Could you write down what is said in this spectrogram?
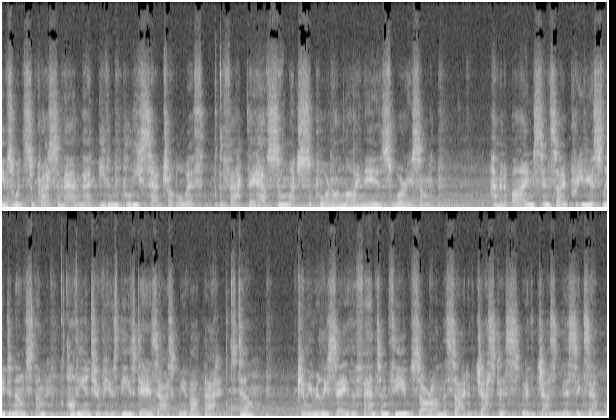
Thieves would suppress a man that even the police had trouble with. The fact they have so much support online is worrisome. I'm in a bind since I previously denounced them. All the interviews these days ask me about that. Still, can we really say the Phantom Thieves are on the side of justice with just this example?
